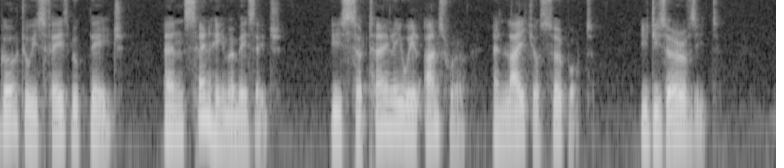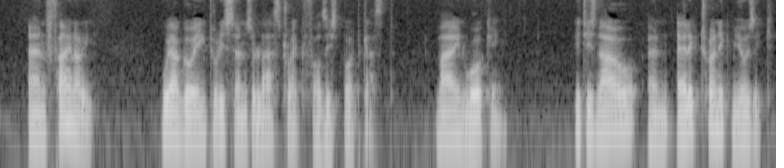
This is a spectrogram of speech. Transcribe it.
go to his Facebook page and send him a message. He certainly will answer and like your support. He deserves it. And finally, we are going to listen the last track for this podcast, Mind Walking. It is now an electronic music,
